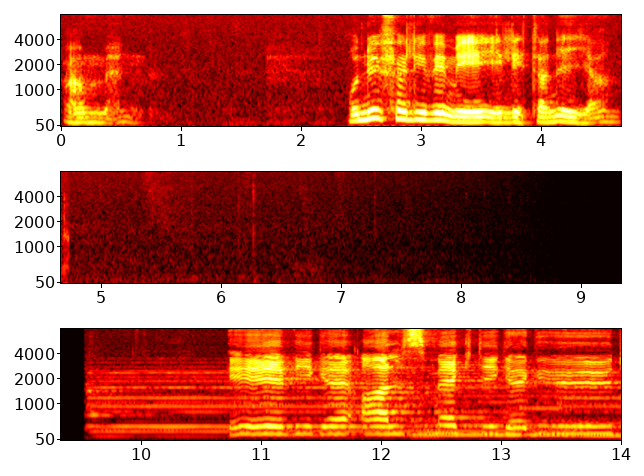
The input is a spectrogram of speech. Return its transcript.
Amen. Och nu följer vi med i litanian. Evige allsmäktige Gud,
